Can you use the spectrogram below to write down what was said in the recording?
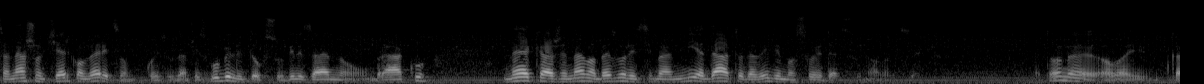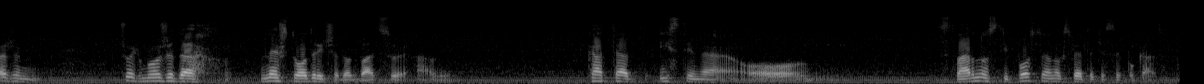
sa našom čerkom Vericom, koji su znači, izgubili dok su bili zajedno u braku. Ne, kaže, nama bezbožnicima nije dato da vidimo svoju decu na ovom svijetu. A tome, ovaj, kažem, čovjek može da nešto odriče, da odbacuje, ali kad tad istina o stvarnosti postojanog sveta će se pokazati.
